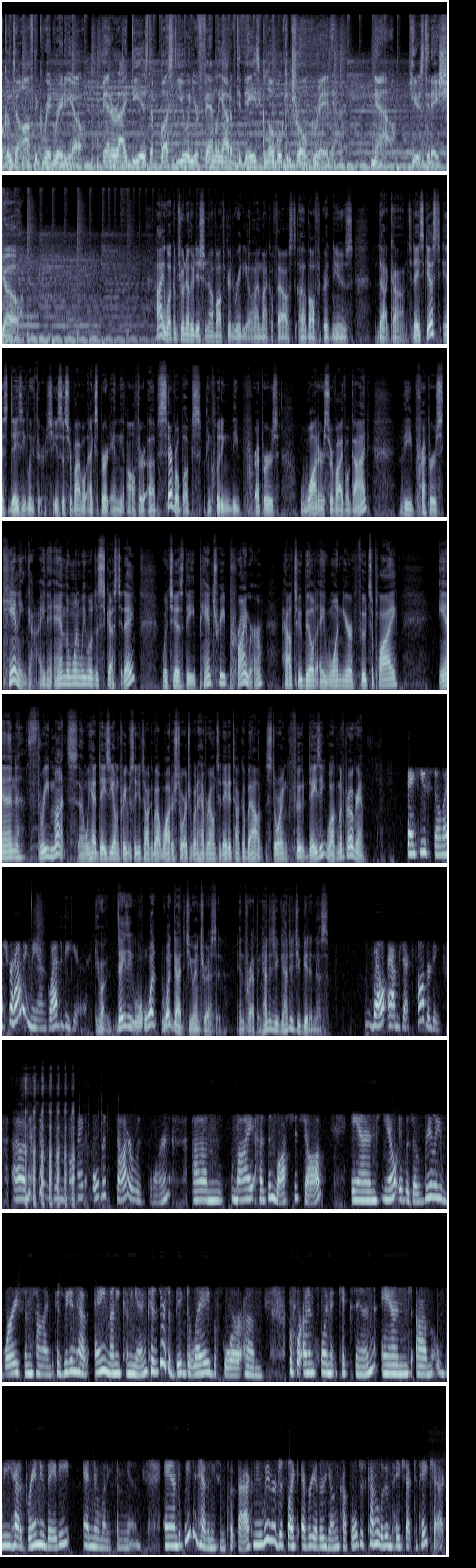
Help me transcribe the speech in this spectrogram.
Welcome to Off the Grid Radio. Better ideas to bust you and your family out of today's global control grid. Now, here's today's show. Hi, welcome to another edition of Off the Grid Radio. I'm Michael Foust of off the grid OffTheGridNews.com. Today's guest is Daisy Luther. She is a survival expert and the author of several books, including the Prepper's Water Survival Guide, the Prepper's Canning Guide, and the one we will discuss today, which is the Pantry Primer How to Build a One Year Food Supply in Three Months. Uh, we had Daisy on previously to talk about water storage. We're going to have her on today to talk about storing food. Daisy, welcome to the program. Thank you so much for having me. I'm glad to be here. You're welcome. Daisy, what, what got you interested in prepping? How did you, how did you get in this? Well, abject poverty. Um, when my oldest daughter was born, um, my husband lost his job. And, you know, it was a really worrisome time because we didn't have any money coming in because there's a big delay before, um, before unemployment kicks in. And, um, we had a brand new baby and no money coming in. And we didn't have anything put back. I mean, we were just like every other young couple, just kind of living paycheck to paycheck.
